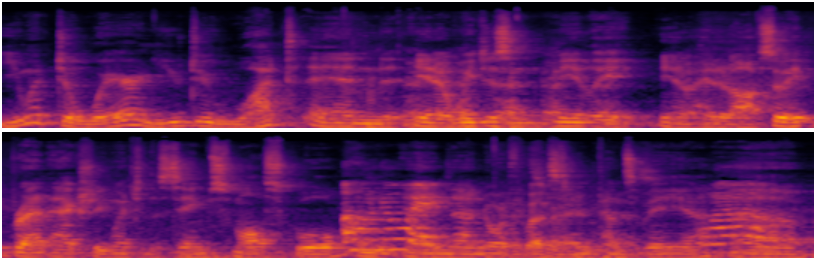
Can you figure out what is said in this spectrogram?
you went to where and you do what? And you know, we just immediately you know hit it off. So Brent actually went to the same small school oh, no in, in uh, northwestern right, Pennsylvania. Yes. Wow. Um,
